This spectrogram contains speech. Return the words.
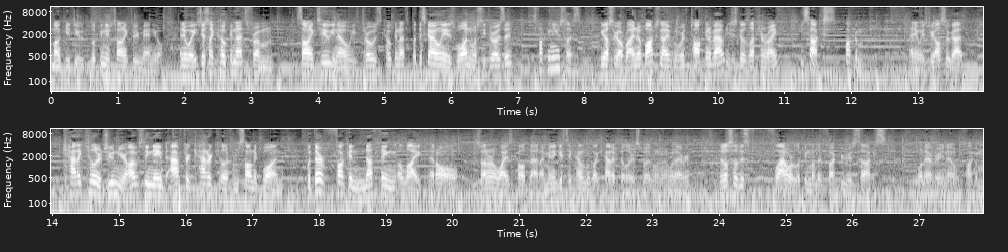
Monkey Dude. Look in your Sonic 3 manual. Anyway, he's just like Coconuts from Sonic 2, you know, he throws coconuts, but this guy only has one. Once he throws it, it's fucking useless. We also got Rhinobot, not even worth talking about. He just goes left and right. He sucks. Fuck him. Anyways, we also got Caterkiller Jr., obviously named after Caterkiller from Sonic 1, but they're fucking nothing alike at all. So I don't know why it's called that. I mean, I guess they kind of look like caterpillars, but whatever. There's also this flower-looking motherfucker who sucks. Whatever, you know, fuck him.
